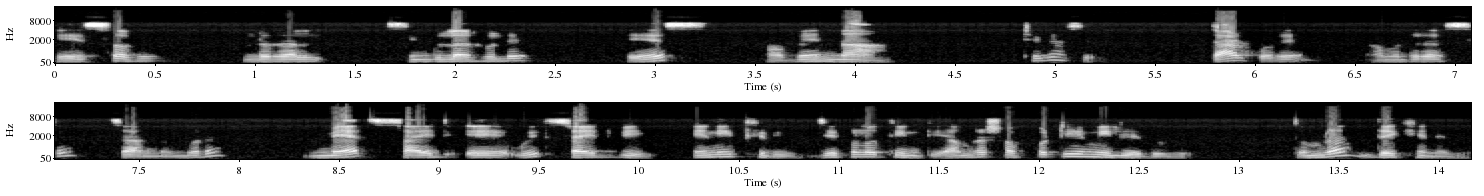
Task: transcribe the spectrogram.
এস হবে। প্লুরাল সিঙ্গুলার হলে এস হবে না। ঠিক আছে? তারপরে আমাদের আসছে চার নম্বরে। Match side A with side B any three যে কোনো তিনটি। আমরা সবকটি মিলিয়ে দেবো। তোমরা দেখে নেবে।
